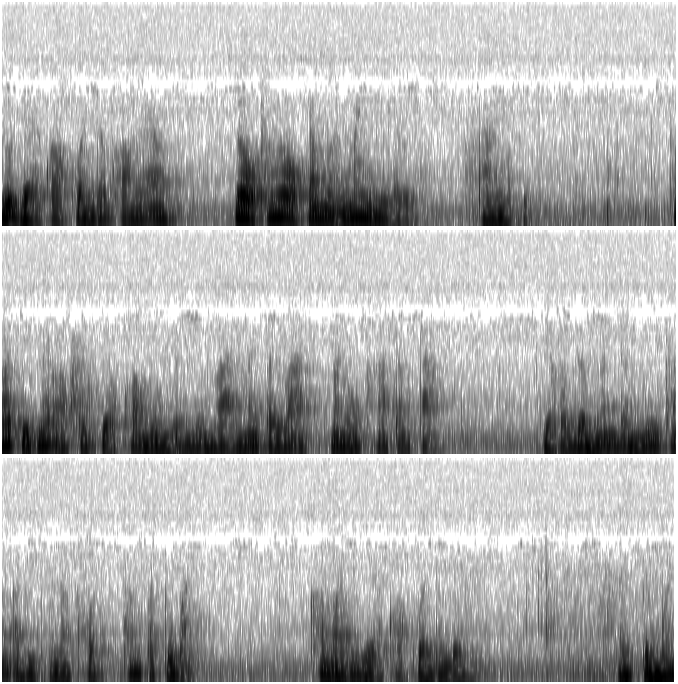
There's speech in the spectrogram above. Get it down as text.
ยุ่ยแย่กว่าควรเจ้าของแล้ว โลกทั้งโลกจะเหมือนไม่มีเลยภายในจิตเพราะจิตไม่ออกไปเกี่ยวข้องยุ่งเหยิงยุ่งวายไม่ไปวาดมโนภาพต่างๆ เกี่ยวกับเรื่องนั้นเรื่องนี้ทั้งอดีตอนาคตทั้งปัจจุบัน เข้ามาที่แย่ก่อควรตนเองเป็นเหมือน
